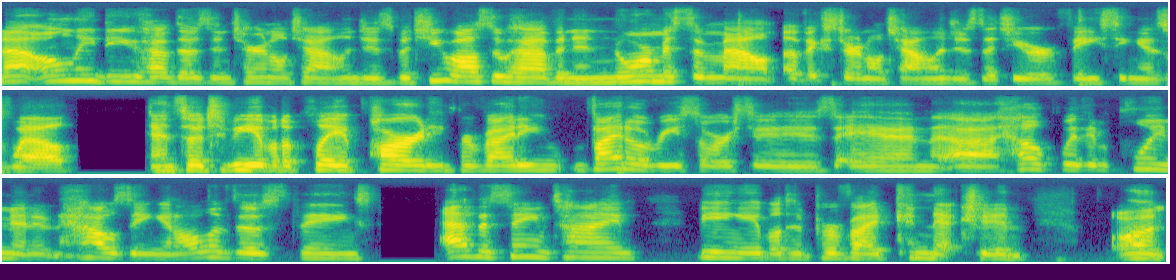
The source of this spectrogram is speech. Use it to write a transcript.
not only do you have those internal challenges, but you also have an enormous amount of external challenges that you're facing as well. And so, to be able to play a part in providing vital resources and uh, help with employment and housing and all of those things, at the same time, being able to provide connection on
